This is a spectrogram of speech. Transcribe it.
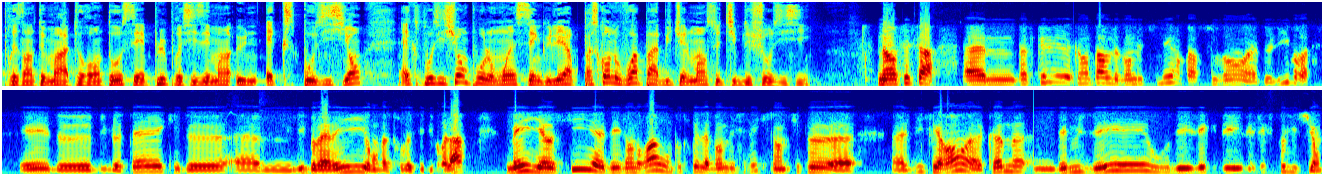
présentement à Toronto. C'est plus précisément une exposition, exposition pour le moins singulière qu'on ne voit pas habituellement ce type de choses ici. Non, c'est ça. Euh, parce que quand on parle de bande dessinée, on parle souvent euh, de livres et de bibliothèques et de euh, librairies. On va trouver ces livres-là. Mais il y a aussi euh, des endroits où on peut trouver de la bande dessinée qui sont un petit peu différents, comme des musées ou des expositions.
